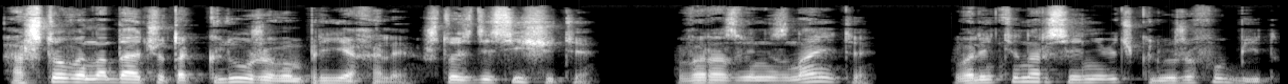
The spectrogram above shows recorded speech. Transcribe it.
А что вы на дачу так Клюжевым приехали? Что здесь ищете? Вы разве не знаете? Валентин Арсеньевич Клюжев убит.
